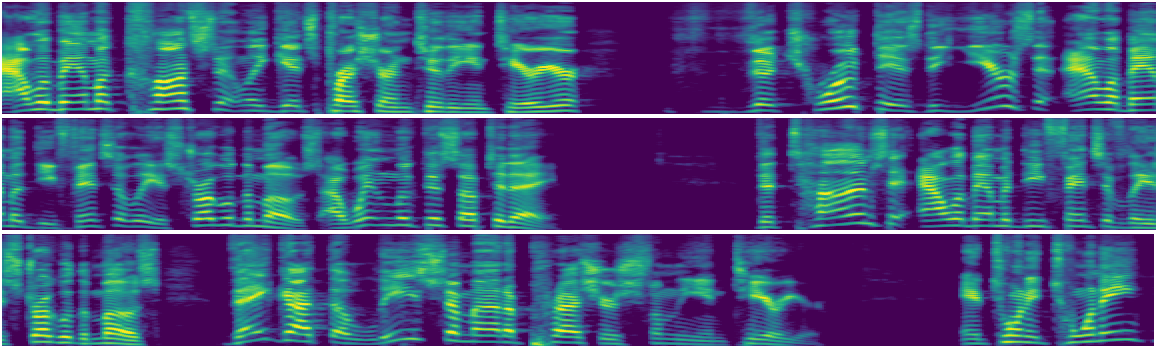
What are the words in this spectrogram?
Alabama constantly gets pressure into the interior. The truth is, the years that Alabama defensively has struggled the most, I went and looked this up today. The times that Alabama defensively has struggled the most, they got the least amount of pressures from the interior. In 2020,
